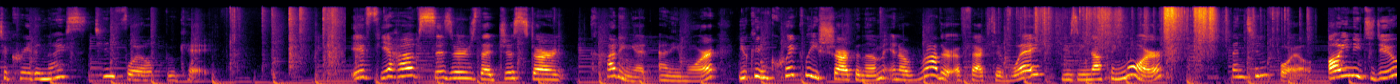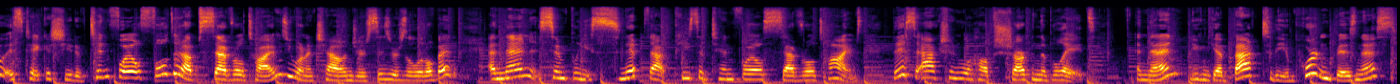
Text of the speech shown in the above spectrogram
to create a nice tinfoil bouquet. If you have scissors that just aren't cutting it anymore, you can quickly sharpen them in a rather effective way using nothing more than tinfoil. All you need to do is take a sheet of tinfoil, fold it up several times, you wanna challenge your scissors a little bit, and then simply snip that piece of tinfoil several times. This action will help sharpen the blades. And then you can get back to the important business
